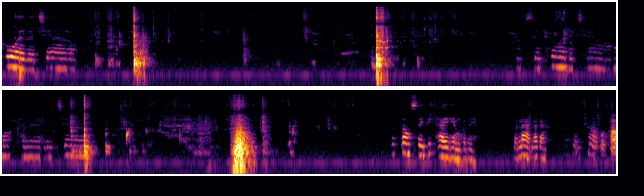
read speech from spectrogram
ถ้วยเลยเจ้า ตักใส่ถ้วยเลยเจ้าเหมาะขนาดเลยเจ้าก็ต้องใส่พริกไทยแฮมกันไหมมาลาดแล้วกันผมชอบกับเขา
